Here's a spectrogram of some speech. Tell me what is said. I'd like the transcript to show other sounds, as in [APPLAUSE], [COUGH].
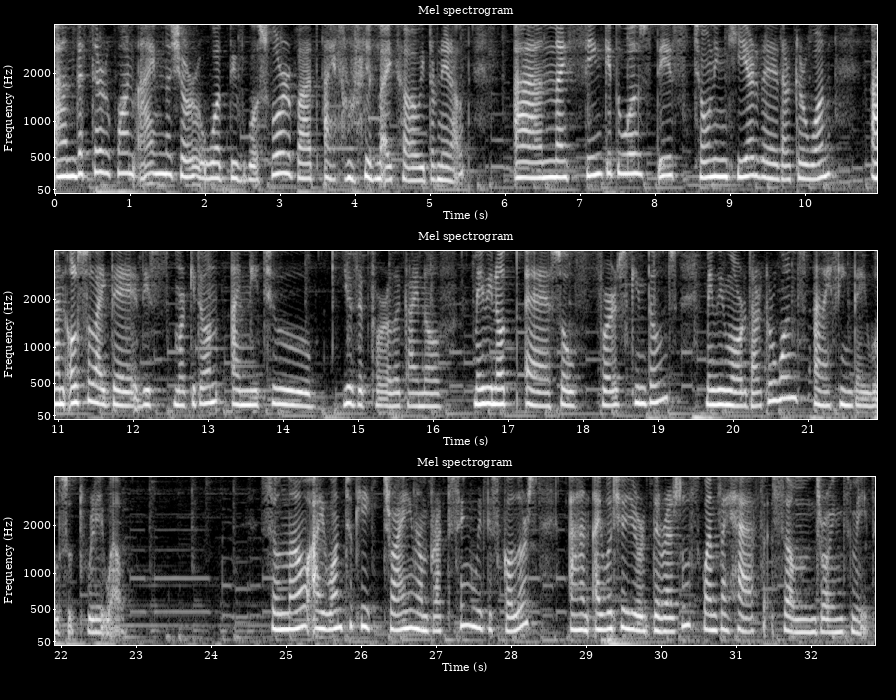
And the third one, I'm not sure what it was for, but [LAUGHS] I don't really like how it turned out. And I think it was this tone in here, the darker one, and also like the this murky tone. I need to use it for other kind of maybe not uh, so fair skin tones maybe more darker ones and I think they will suit really well. So now I want to keep trying and practicing with these colors and I will show you the results once I have some drawings made.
